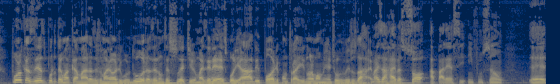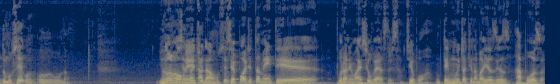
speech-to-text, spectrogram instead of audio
porco, às vezes, por ter uma camada às vezes maior de gordura, às vezes não ter suscetível, mas ele é. é espoliado e pode contrair normalmente o vírus da raiva. Mas a raiva só aparece em função é, do morcego ou, ou não? Normalmente não. Você pode também ter por animais silvestres. Tipo, tem muito aqui na Bahia, às vezes, raposa.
